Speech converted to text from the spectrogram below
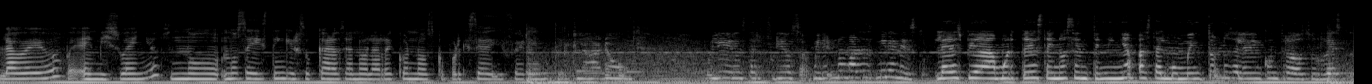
la veo en mis sueños no, no sé distinguir su cara, o sea, no la reconozco porque se ve diferente. Claro. Poli debe estar furiosa. Miren, nomás, miren esto. La despiadada muerte de esta inocente niña, hasta el momento no se le han encontrado sus restos.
